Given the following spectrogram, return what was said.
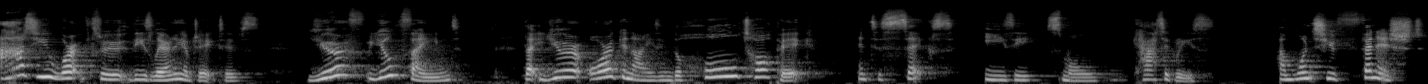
as you work through these learning objectives, you will find that you're organizing the whole topic into six easy small categories. And once you've finished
